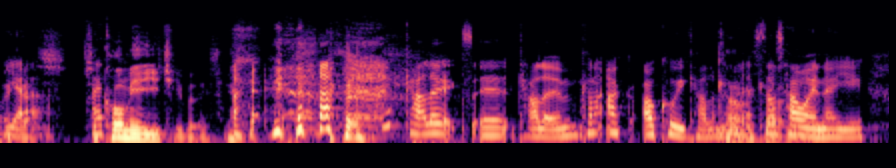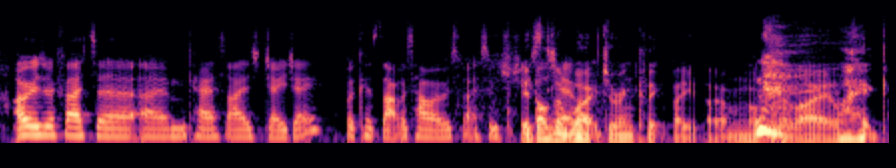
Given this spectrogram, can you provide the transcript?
I Yeah. guess. So I call me a YouTuber, Lucy. Okay. Callux, uh, Callum. Can I? I'll call you Callum, in Callum, this. That's Callum, how I know you. I always refer to um, KSI as JJ because that was how I was first introduced. It doesn't work during clickbait though. I'm not gonna lie. Like,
